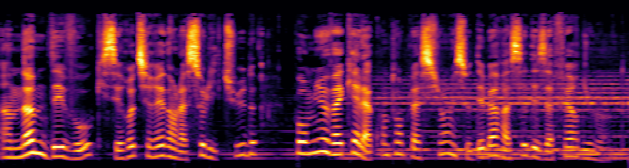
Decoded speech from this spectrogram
un homme dévot qui s'est retiré dans la solitude pour mieux vaquer à la contemplation et se débarrasser des affaires du monde.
